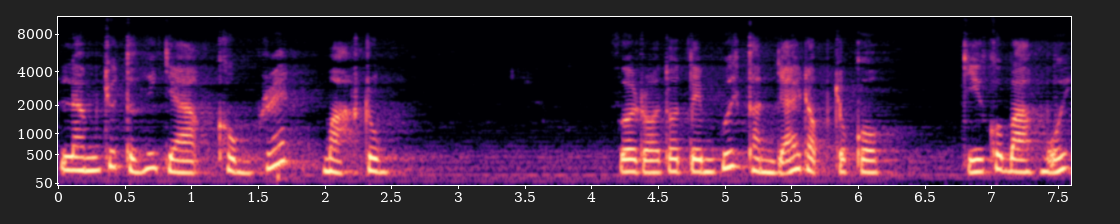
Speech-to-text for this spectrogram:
làm cho tưởng dạ không rét mà run. Vừa rồi tôi tìm quyết thành giải độc cho cô, chỉ có ba mũi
